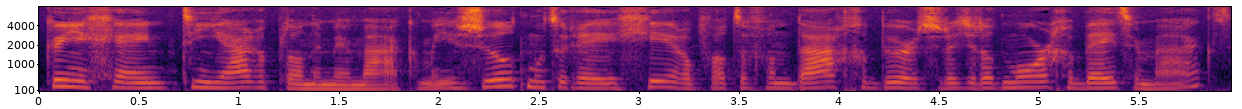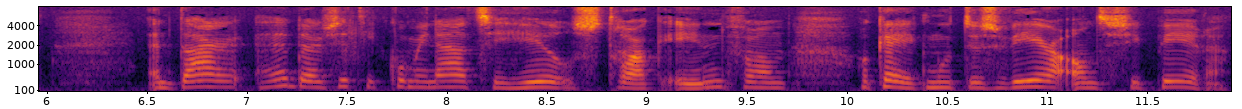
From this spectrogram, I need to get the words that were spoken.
kun je geen tienjarenplannen meer maken. Maar je zult moeten reageren op wat er vandaag gebeurt, zodat je dat morgen beter maakt. En daar, hè, daar zit die combinatie heel strak in van oké, ik moet dus weer anticiperen.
